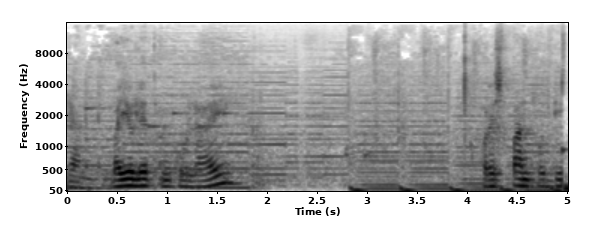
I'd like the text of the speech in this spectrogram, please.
Yan, violet ang kulay. Correspond po di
